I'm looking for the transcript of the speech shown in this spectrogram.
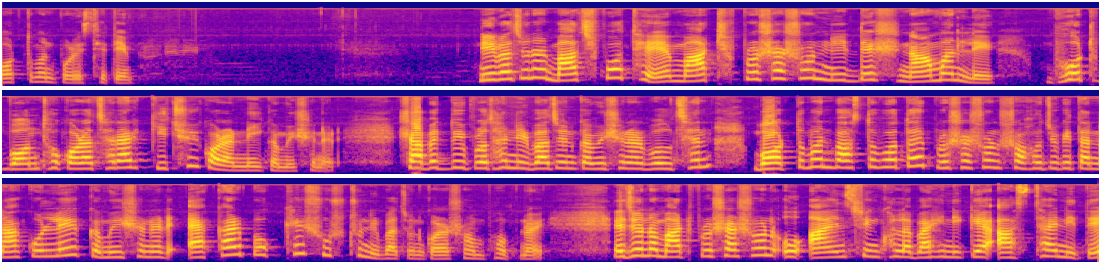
বর্তমান পরিস্থিতি। নির্বাচনের মাঝপথে মাঠ প্রশাসন নির্দেশ না মানলে ভোট বন্ধ করা ছাড়া আর কিছুই করার নেই কমিশনের। সাবেক দুই প্রধান নির্বাচন কমিশনার বলছেন, বর্তমান বাস্তবতায় প্রশাসন সহযোগিতা না করলে কমিশনের একার পক্ষে সুষ্ঠু নির্বাচন করা সম্ভব নয়। এজন্য মাঠ প্রশাসন ও আইন শৃঙ্খলা বাহিনীকে আস্থায় নিতে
